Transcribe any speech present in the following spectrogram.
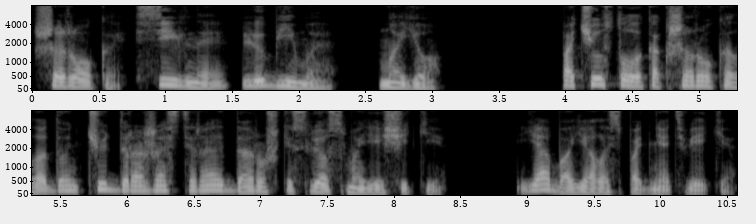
Широкое, сильное, любимое, мое. Почувствовала, как широкая ладонь чуть дрожа стирает дорожки слез моей щеки. Я боялась поднять веки.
